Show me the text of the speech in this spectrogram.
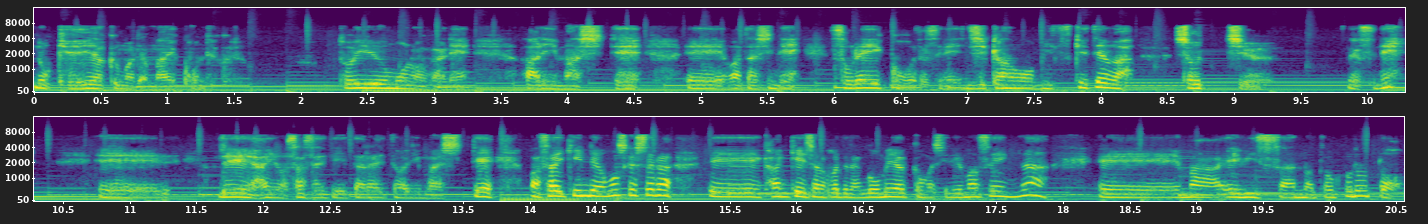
の契約まで舞い込んでくる。というものがね、ありまして、えー、私ね、それ以降ですね、時間を見つけてはしょっちゅうですね、えー、礼拝をさせていただいておりまして、まあ、最近ではもしかしたら、えー、関係者の方にはご迷惑かもしれませんが、えー、まあ、恵比寿さんのところと、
